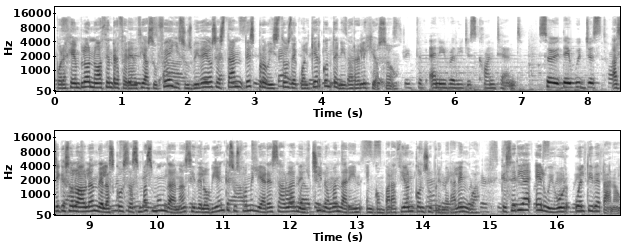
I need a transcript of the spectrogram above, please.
Por ejemplo, no hacen referencia a su fe y sus videos están desprovistos de cualquier contenido religioso. Así que solo hablan de las cosas más mundanas y de lo bien que sus familiares hablan el chino mandarín en comparación con su primera lengua, que sería el uigur o el tibetano.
